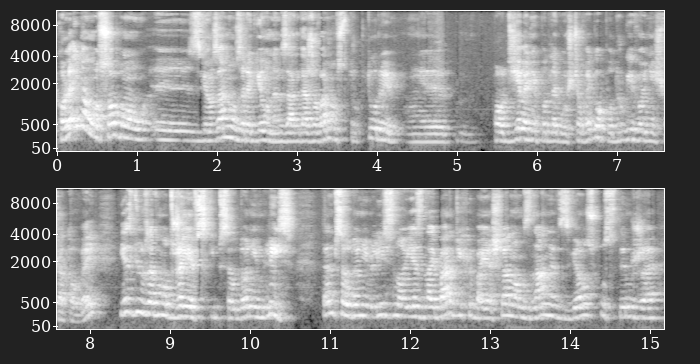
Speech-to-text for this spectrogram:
Kolejną osobą y, związaną z regionem, zaangażowaną w struktury podziemia niepodległościowego po II wojnie światowej jest Józef Modrzejewski, pseudonim Lis. Ten pseudonim Lis no, jest najbardziej chyba jaślanom znany w związku z tym, że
